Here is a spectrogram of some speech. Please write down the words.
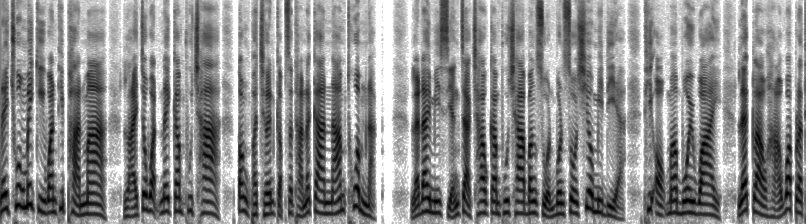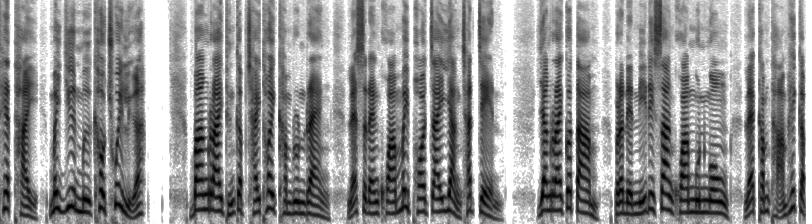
ในช่วงไม่กี่วันที่ผ่านมา หลายจังหวัดในกัมพูชาต้องเผชิญกับสถานการณ์น้ำท่วมหนัก และได้มีเสียงจากชาวกัมพูชาบางส่วนบนโซเชียลมีเดียที่ออกมาโวยวายและกล่าวหาว่าประเทศไทยไม่ยื่นมือเข้าช่วยเหลือ บางรายถึงกับใช้ถ้อยคำรุนแรง และแสดงความไม่พอใจอย่างชัดเจน อย่างไรก็ตาม ประเด็นนี้ได้สร้างความงุนงง และคำถามให้กับ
